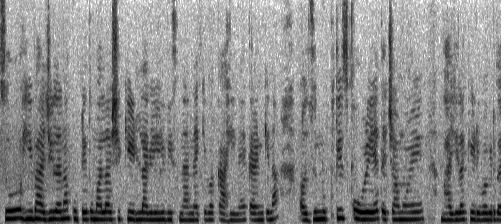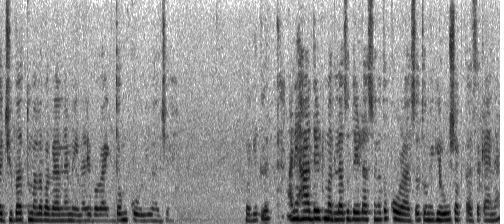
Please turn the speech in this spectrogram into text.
सो ही भाजीला ना कुठे तुम्हाला अशी कीड लागलेली दिसणार नाही किंवा काही नाही. कारण की ना अजून नुकतीच कोवळी आहे त्याच्यामुळे भाजीला कीड वगैरे तर अजिबात तुम्हाला बघायला नाही मिळणार. आहे बघा एकदम कोवळी भाजी आहे. बघितलं आणि हा देठ मधला जो देठ असतो ना तो कोवळा असतो. तुम्ही घेऊ शकता असं काय नाही.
